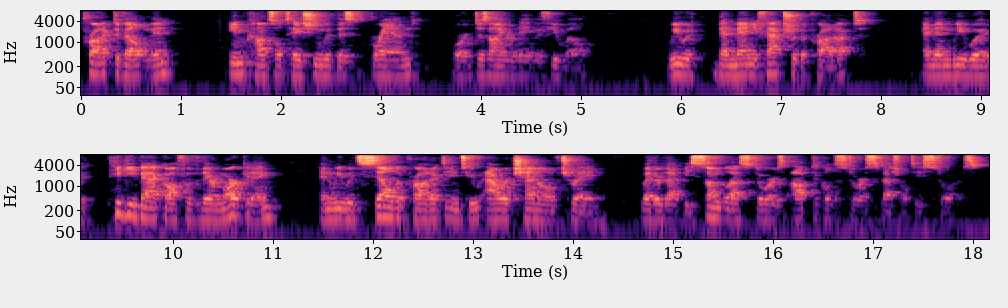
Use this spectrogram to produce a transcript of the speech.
product development in consultation with this brand or designer name, if you will. We would then manufacture the product and then we would piggyback off of their marketing and we would sell the product into our channel of trade, whether that be sunglass stores, optical stores, specialty stores.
